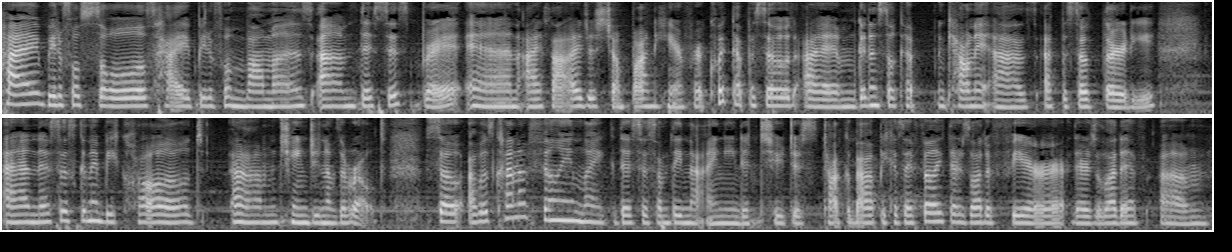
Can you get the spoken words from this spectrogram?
Hi, beautiful souls. Hi, beautiful mamas. Um, this is Britt, and I thought I'd just jump on here for a quick episode. I'm gonna still count it as episode 30, and this is gonna be called um, Changing of the World. So, I was kind of feeling like this is something that I needed to just talk about because I feel like there's a lot of fear, there's a lot of um,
